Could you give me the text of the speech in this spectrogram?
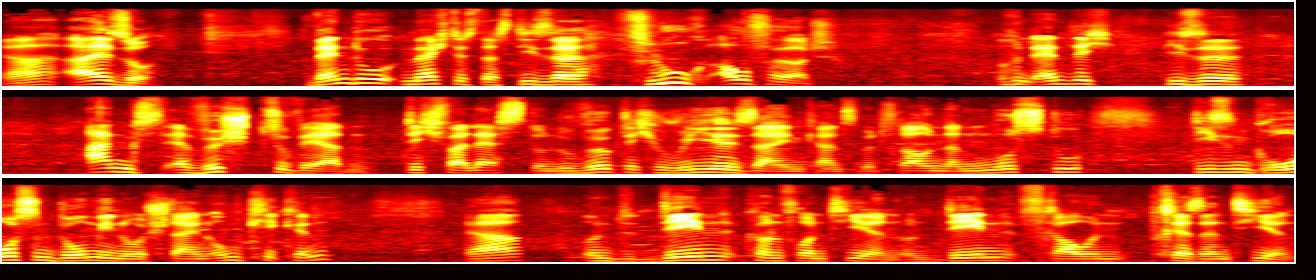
Ja, also, wenn du möchtest, dass dieser Fluch aufhört und endlich diese Angst, erwischt zu werden, dich verlässt und du wirklich real sein kannst mit Frauen, dann musst du diesen großen Dominostein umkicken ja, und den konfrontieren und den Frauen präsentieren.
